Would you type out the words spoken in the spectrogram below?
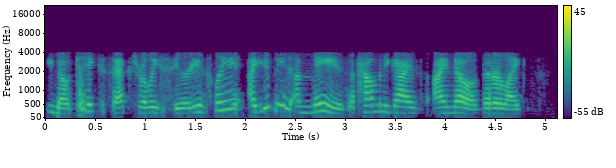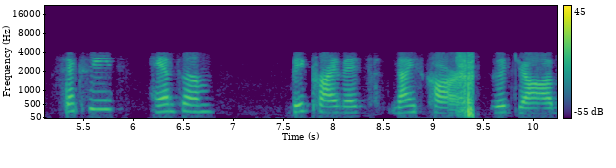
you know, take sex really seriously, I, you'd be amazed at how many guys I know that are like sexy, handsome, big privates, nice car, good job,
